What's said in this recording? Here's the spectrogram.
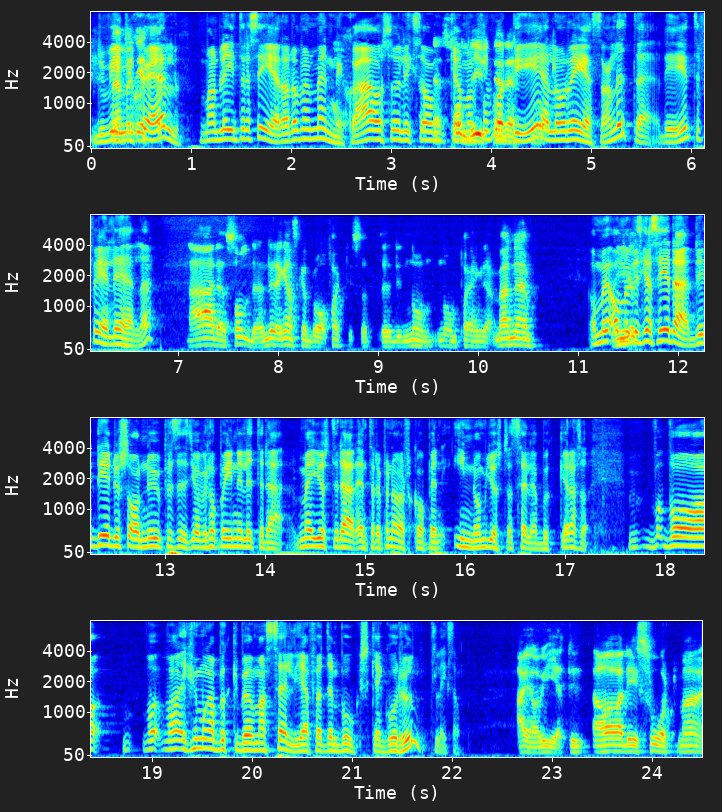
Du vet ju själv, man blir intresserad av en människa och så liksom kan man få vara del av resan lite. Det är inte fel det heller. Nej, den sålde den. Det är ganska bra faktiskt. Så det är någon, någon poäng där. Men... Eh, om, om vi ska se där, det, det, du sa nu precis, jag vill hoppa in i lite där. Med just det där entreprenörskapen inom just att sälja böcker alltså. Vad, vad, hur många böcker behöver man sälja för att en bok ska gå runt liksom? Ja, jag vet inte. Ja, det är svårt. Man,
